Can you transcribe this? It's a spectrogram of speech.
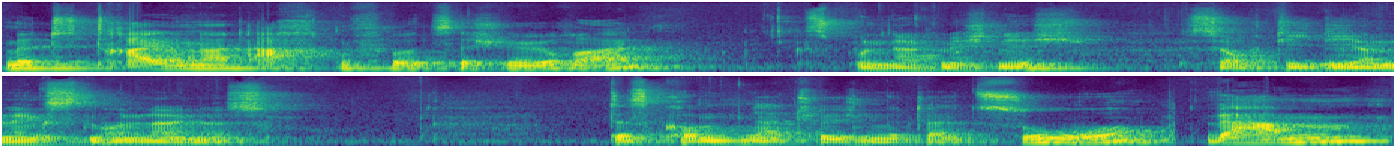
mit 348 Hörern. Das wundert mich nicht. Ist ja auch die, die am längsten online ist. Das kommt natürlich mit dazu. Wir haben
